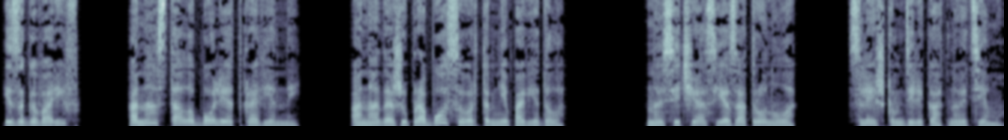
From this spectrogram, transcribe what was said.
и заговорив, она стала более откровенной. Она даже про Боссуорта мне поведала. Но сейчас я затронула слишком деликатную тему.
